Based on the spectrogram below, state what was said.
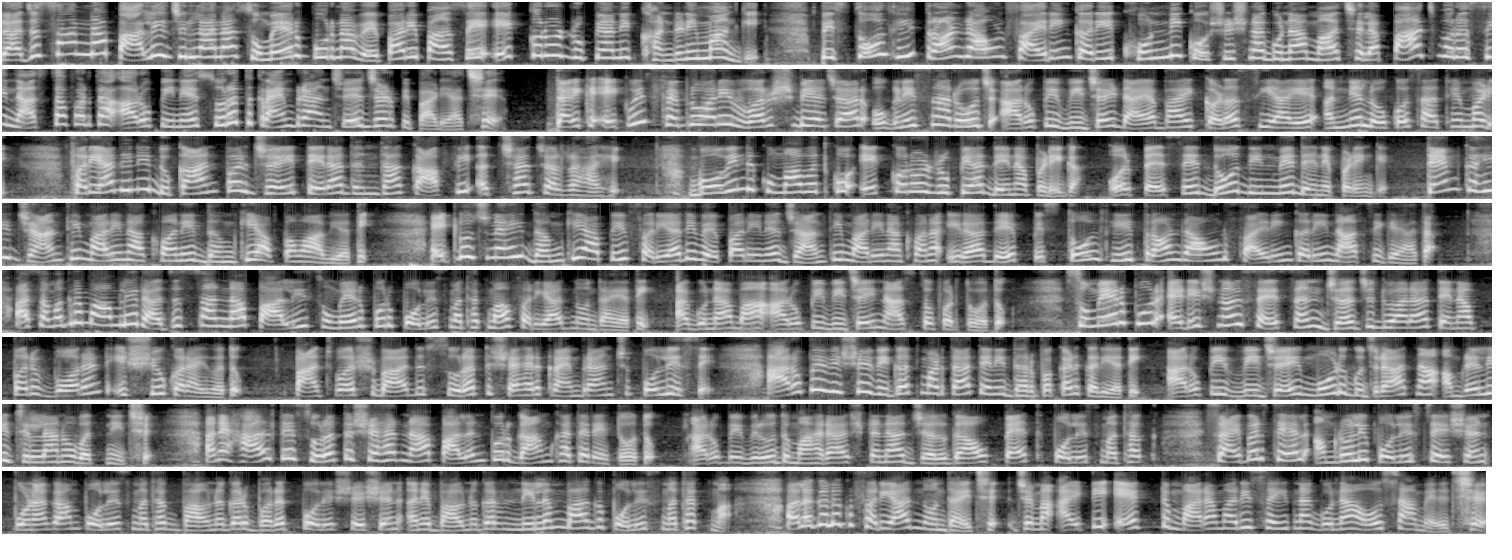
રાજસ્થાનના પાલી જિલ્લાના સુમેરપુરના વેપારી પાસે એક કરોડ રૂપિયાની ખંડણી માંગી પિસ્તોલથી ત્રણ રાઉન્ડ ફાયરિંગ કરી ખૂનની કોશિશના ગુનામાં છેલ્લા પાંચ વર્ષથી નાસ્તા ફરતા આરોપીને સુરત ક્રાઇમ બ્રાન્ચે ઝડપી પાડ્યા છે તારીખ એકવીસ ફેબ્રુઆરી વર્ષ બે હજાર ઓગણીસના રોજ આરોપી વિજય ડાયાભાઈ કળસિયાએ અન્ય લોકો સાથે મળી ફરિયાદીની દુકાન પર જઈ તેરા ધંધા કાફી અચ્છા ચલ रहा है गोविंद कुमावत को एक करोड़ रुपया देना पड़ेगा और पैसे दो दिन में देने पड़ेंगे તેમ કહી જાનથી મારી નાખવાની ધમકી આપવામાં આવી હતી. એટલું જ નહીં, ધમકી આપી ફરિયાદી વેપારીને જાનથી મારી નાખવાના ઈરાદે પિસ્તોલથી ત્રણ રાઉન્ડ ફાયરિંગ કરી નાસી ગયા હતા. આ સમગ્ર મામલે રાજસ્થાનના પાલી સુમેરપુર પોલીસ મથકમાં ફરિયાદ નોંધાઈ હતી. આ ગુનામાં આરોપી વિજય નાસ્તો ફરતો હતો. સુમેરપુર એડિશનલ સેશન જજ દ્વારા તેના પર વોરંટ ઇસ્યુ કરાયું હતું. પાંચ વર્ષ બાદ સુરત શહેર ક્રાઇમ બ્રાન્ચ પોલીસે આરોપી વિશે વિગત મળતા તેની ધરપકડ કરી હતી. આરોપી વિજય મૂળ ગુજરાતના અમરેલી જિલ્લાનો વતની છે અને હાલ તે સુરત શહેરના પાલનપુર ગામ ખાતે રહેતો હતો. આરોપી વિરુદ્ધ મહારાષ્ટ્રના જલગાંવ પેથ પોલીસ મથક, cyber cell Amroli police station Punagam police મથક, ભાવનગર ભરત પોલીસ સ્ટેશન અને ભાવનગર નીલમબાગ પોલીસ મથકમાં અલગ અલગ ફરિયાદ નોંધાઈ છે, જેમાં આઈટી એક્ટ મારામારી સહિતના ગુનાઓ સામેલ છે.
